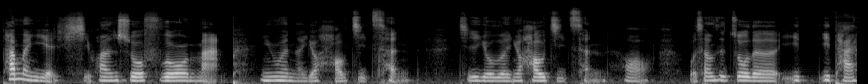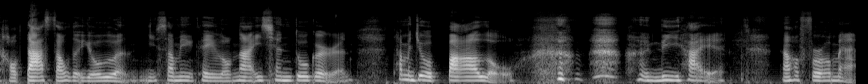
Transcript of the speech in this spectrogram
他们也喜欢说 floor map，因为呢有好几层。 其实游轮有好几层哦，我上次坐了一一台好大艘的游轮，你上面也可以容纳一千多个人，他们就有八楼，很厉害耶。然后 floor map，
